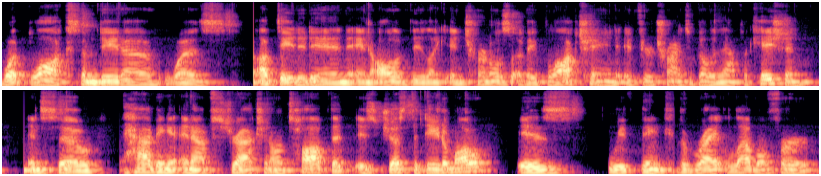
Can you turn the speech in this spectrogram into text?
what block some data was updated in and all of the like internals of a blockchain if you're trying to build an application. And so having an abstraction on top that is just the data model is, we think, the right level for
